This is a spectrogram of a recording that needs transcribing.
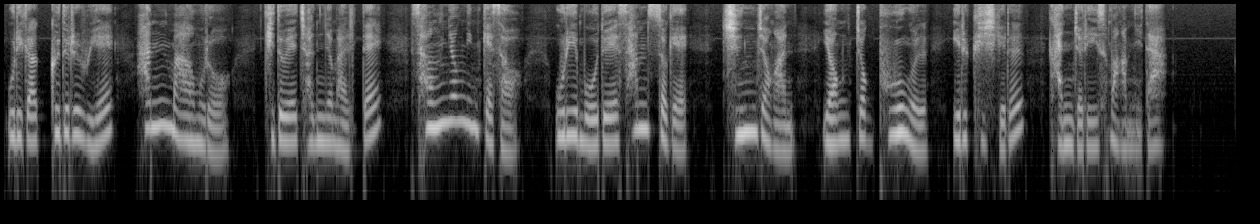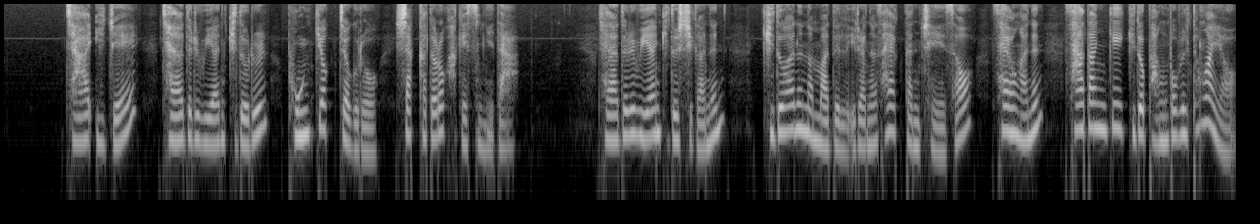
우리가 그들을 위해 한 마음으로 기도에 전념할 때 성령님께서 우리 모두의 삶 속에 진정한 영적 부흥을 일으키시기를 간절히 소망합니다. 자, 이제 자녀들을 위한 기도를 본격적으로 시작하도록 하겠습니다. 자녀들을 위한 기도 시간은 기도하는 엄마들이라는 사역단체에서 사용하는 4단계 기도 방법을 통하여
